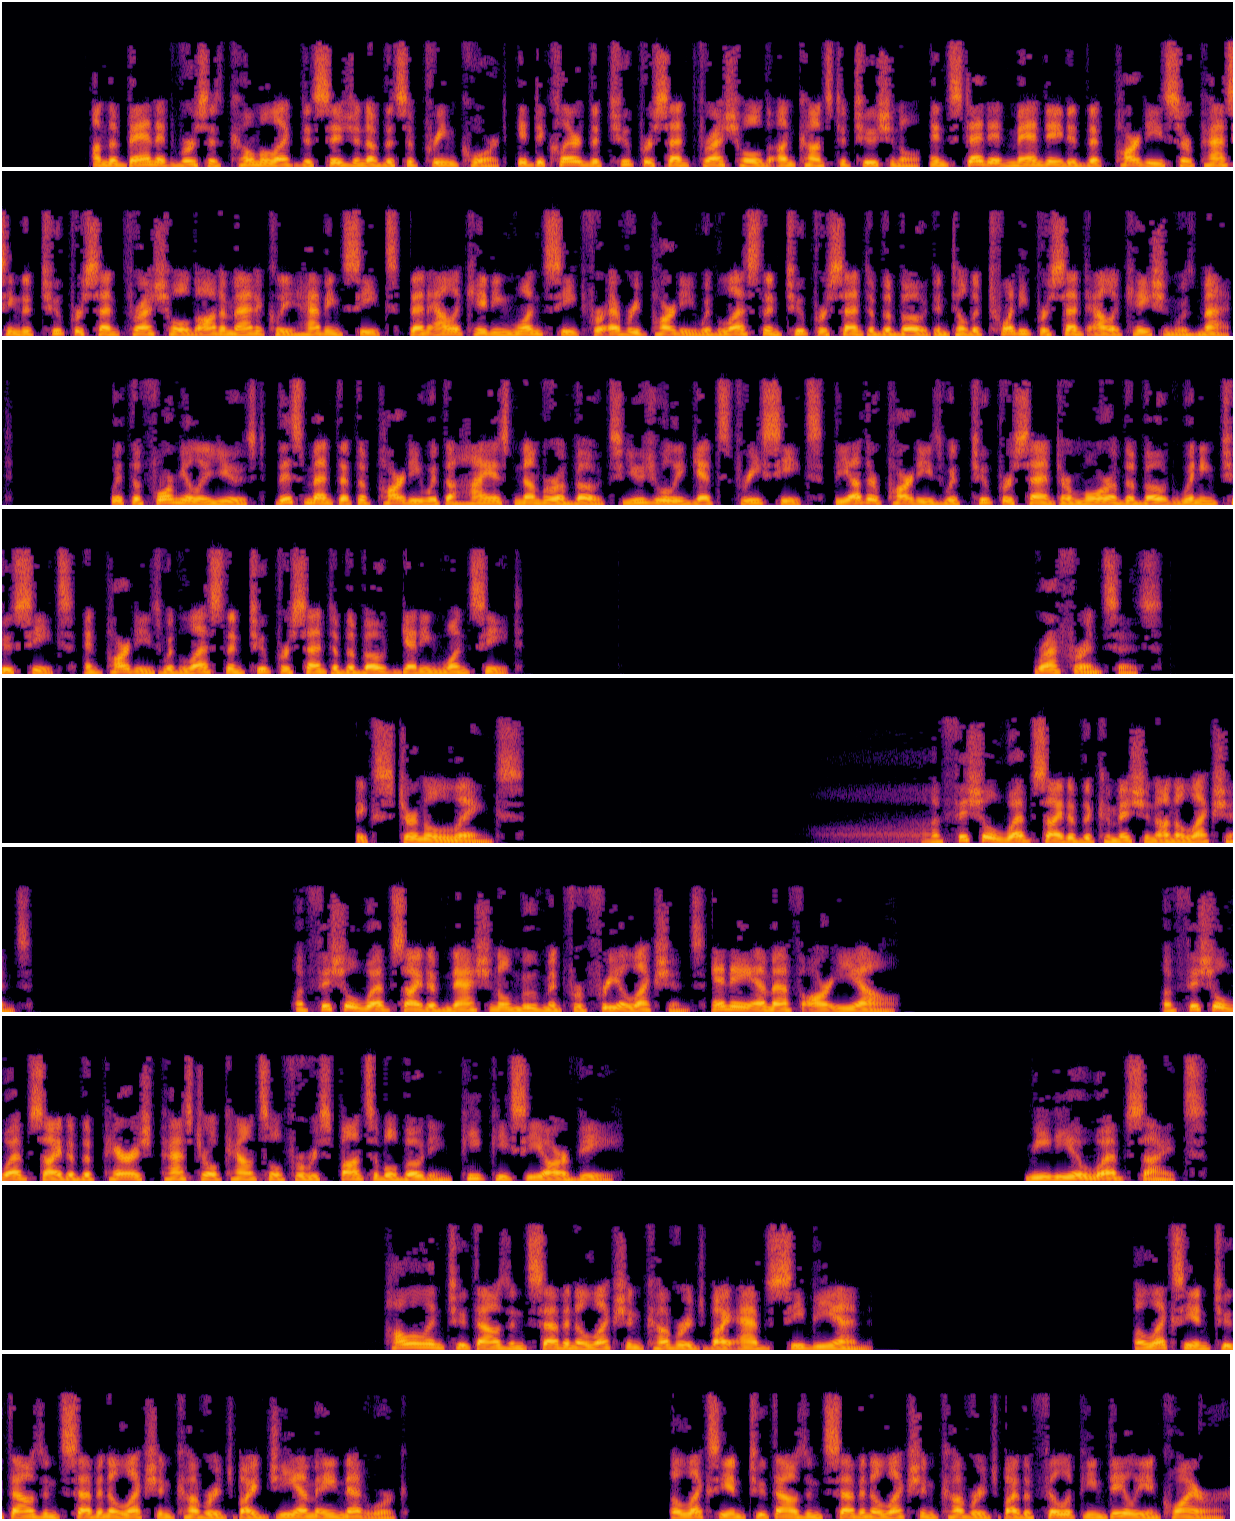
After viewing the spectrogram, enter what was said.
On the Banat v. Comelec decision of the Supreme Court, it declared the 2% threshold unconstitutional, instead it mandated that parties surpassing the 2% threshold automatically having seats, then allocating one seat for every party with less than 2% of the vote until the 20% allocation was met. With the formula used, this meant that the party with the highest number of votes usually gets three seats, the other parties with 2% or more of the vote winning two seats, and parties with less than 2% of the vote getting one seat. References. External links. Official website of the Commission on Elections Official website of National Movement for Free Elections NAMFREL Official website of the Parish Pastoral Council for Responsible Voting PPCRV Media websites. Halalan 2007 election coverage by ABS-CBN Eleksyon 2007 election coverage by GMA Network Eleksyon 2007 election coverage by the Philippine Daily Inquirer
